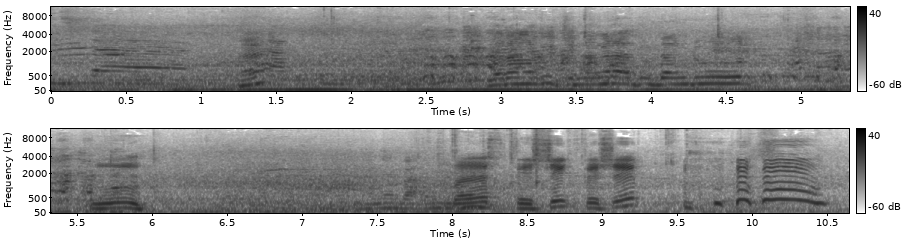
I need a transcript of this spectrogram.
Bisa. Hah? Ora ngerti jenenge ra dundang dut. Hmm. Ini. Wes fisik fisik.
